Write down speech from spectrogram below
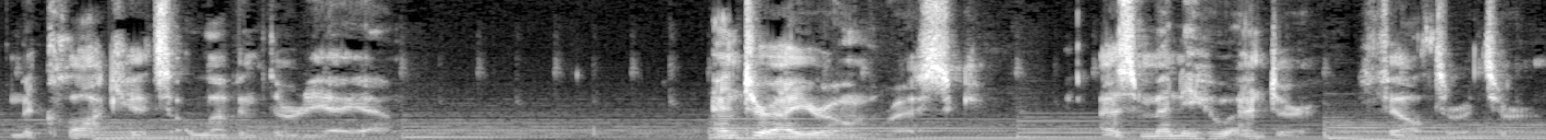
when the clock hits 11:30 a.m. Enter at your own risk, as many who enter fail to return.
